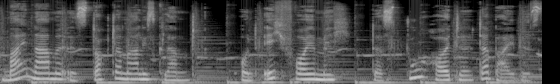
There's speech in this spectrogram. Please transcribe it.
Mein Name ist Dr. Marlies Klamt und ich freue mich, dass du heute dabei bist.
